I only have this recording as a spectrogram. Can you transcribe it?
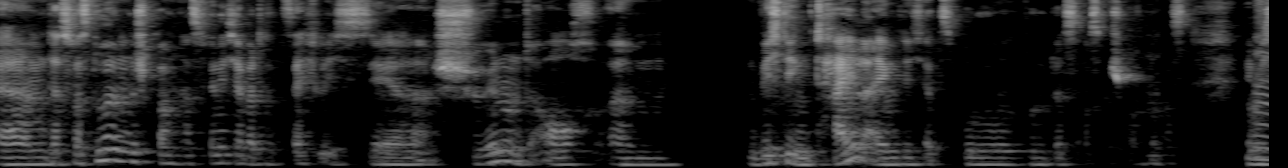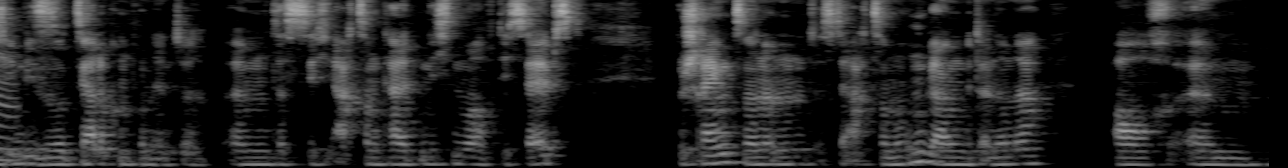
Ähm, das, was du angesprochen hast, finde ich aber tatsächlich sehr schön und auch ähm, einen wichtigen Teil eigentlich jetzt, wo du, wo du das ausgesprochen hast, nämlich mhm. eben diese soziale Komponente, ähm, dass sich Achtsamkeit nicht nur auf dich selbst beschränkt, sondern dass der achtsame Umgang miteinander auch ähm,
